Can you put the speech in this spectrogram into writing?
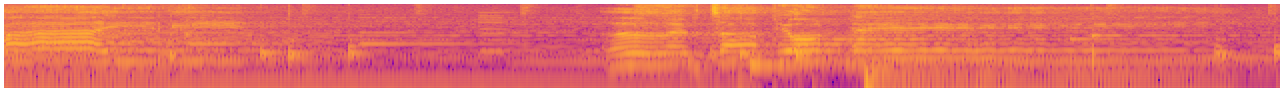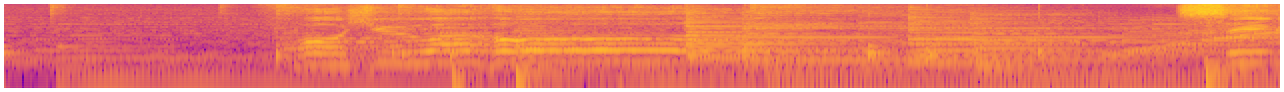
mighty. Lift up your name, for you are holy. Sing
